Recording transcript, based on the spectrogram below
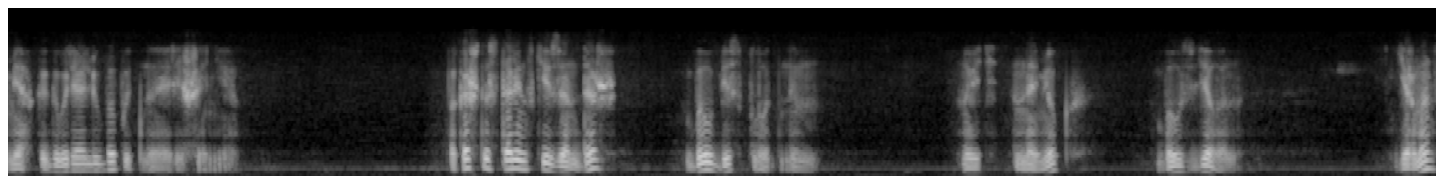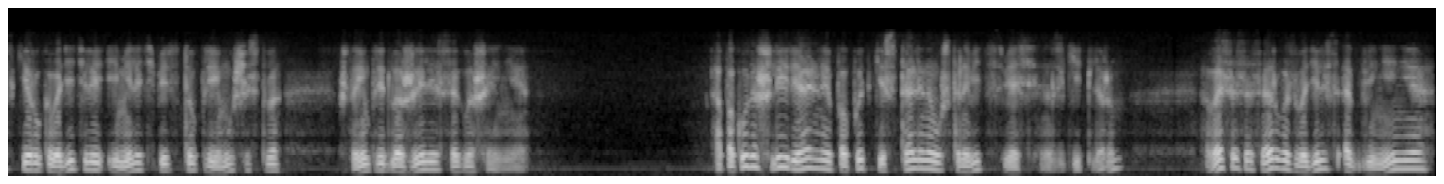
Мягко говоря, любопытное решение. Пока что сталинский зондаж был бесплодным. Но ведь намек был сделан. Германские руководители имели теперь то преимущество, что им предложили соглашение. А покуда шли реальные попытки Сталина установить связь с Гитлером, в СССР возводились обвинения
